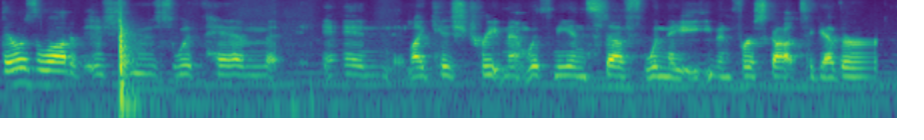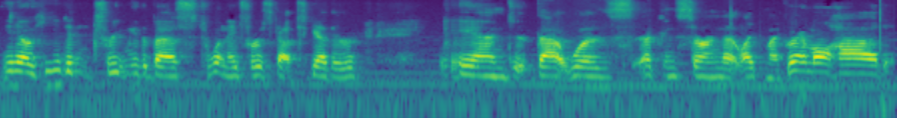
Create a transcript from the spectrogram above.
there was a lot of issues with him in like his treatment with me and stuff when they even first got together. You know, he didn't treat me the best when they first got together. And that was a concern that like my grandma had.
